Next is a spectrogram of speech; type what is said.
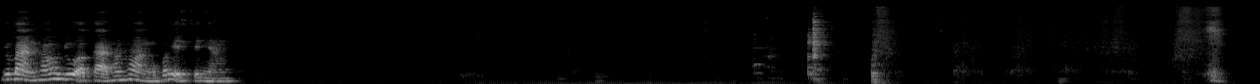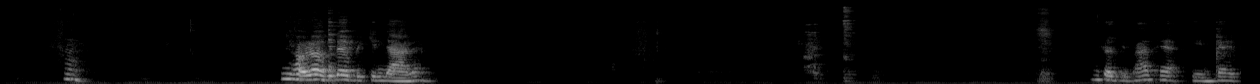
อยู่บ้านเขาอยู่อากาศร้อนๆก็บ่เห็นเป็นหยัง นี่เขาเลิกก็ได้ไปกินยาเนี่ยนี่ก็สิบ้าแท้ตีนไก่ไป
